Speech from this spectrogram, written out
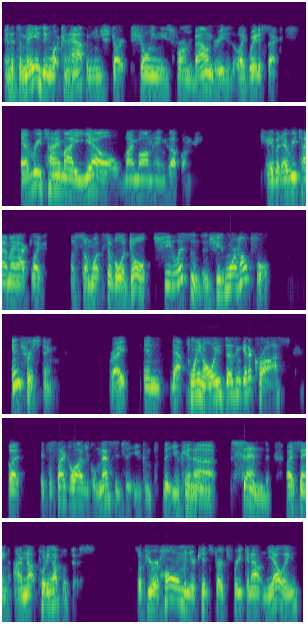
And it's amazing what can happen when you start showing these firm boundaries. Like, wait a sec. Every time I yell, my mom hangs up on me. Okay. But every time I act like a somewhat civil adult, she listens and she's more helpful. Interesting. Right. And that point always doesn't get across, it's a psychological message that you can that you can uh, send by saying I'm not putting up with this. So if you're at home and your kid starts freaking out and yelling,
